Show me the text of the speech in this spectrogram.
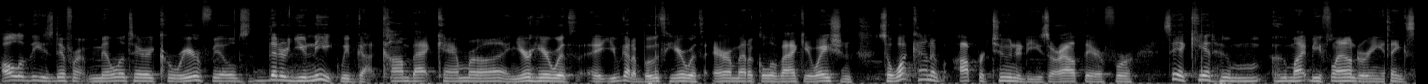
all of these different military career fields that are unique. We've got combat camera, and you're here with uh, you've got a booth here with aeromedical evacuation. So, what kind of opportunities are out there for, say, a kid who who might be floundering and thinks,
